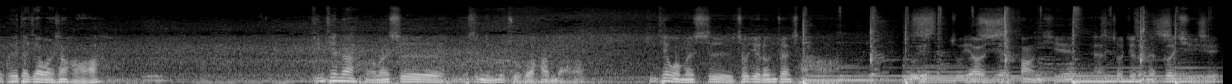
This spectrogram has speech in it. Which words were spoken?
OK，大家晚上好啊！今天呢，我们是我是你们的主播汉堡。今天我们是周杰伦专场啊，主主要是放一些呃周杰伦的歌曲。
